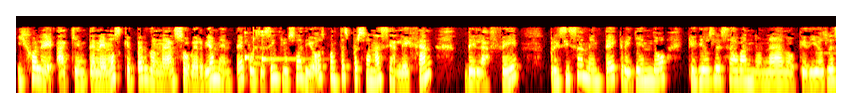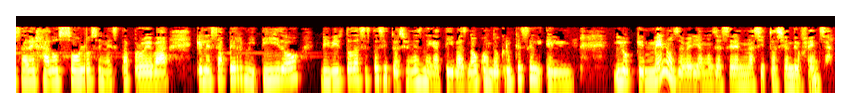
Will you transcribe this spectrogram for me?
híjole, a quien tenemos que perdonar soberbiamente, pues es incluso a Dios. ¿Cuántas personas se alejan de la fe? Precisamente creyendo que Dios les ha abandonado, que Dios les ha dejado solos en esta prueba, que les ha permitido vivir todas estas situaciones negativas, ¿no? Cuando creo que es el, lo que menos deberíamos de hacer en una situación de ofensa.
